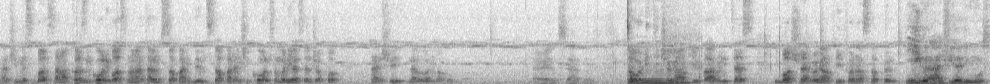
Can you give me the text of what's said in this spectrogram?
And she missed the bus and her cousin called the bus man and tell him stop and he didn't stop and then she called somebody else to drop her and she never went back home. Alright, it's sad. But... So the teacher gonna feel for having the test, the bus driver gonna feel for not stopping. He gonna feel the most.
